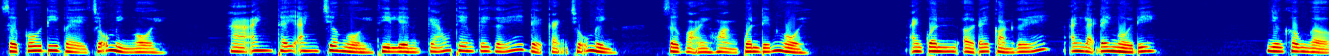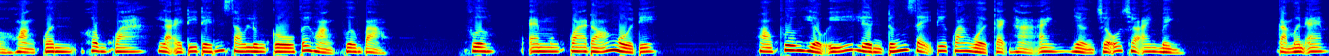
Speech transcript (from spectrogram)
Rồi cô đi về chỗ mình ngồi. Hà Anh thấy anh chưa ngồi thì liền kéo thêm cây ghế để cạnh chỗ mình. Rồi gọi Hoàng Quân đến ngồi. Anh Quân ở đây còn ghế, anh lại đây ngồi đi. Nhưng không ngờ Hoàng Quân không qua lại đi đến sau lưng cô với Hoàng Phương bảo. Phương, em qua đó ngồi đi. Hoàng Phương hiểu ý liền đứng dậy đi qua ngồi cạnh Hà Anh nhường chỗ cho anh mình. Cảm ơn em,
